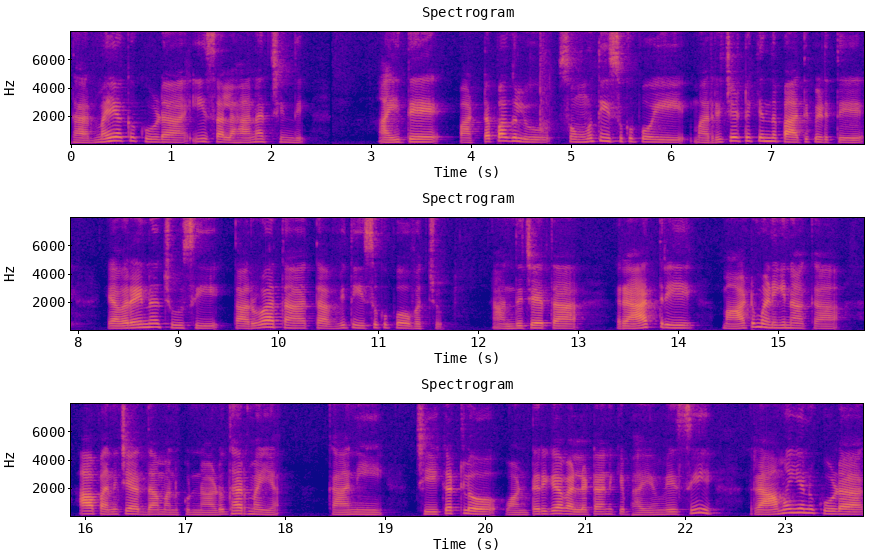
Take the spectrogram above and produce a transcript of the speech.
ధర్మయ్యకు కూడా ఈ సలహా నచ్చింది. అయితే పట్టపగలు సొమ్ము తీసుకుపోయి మర్రి చెట్టు కింద పాతి పెడితే ఎవరైనా చూసి తరువాత తవ్వి తీసుకుపోవచ్చు. అందుచేత రాత్రి మాటు మణిగినాక ఆ పని చేద్దామనుకున్నాడు ధర్మయ్య. కానీ చీకట్లో ఒంటరిగా వెళ్ళటానికి భయం వేసి రామయ్యను కూడా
